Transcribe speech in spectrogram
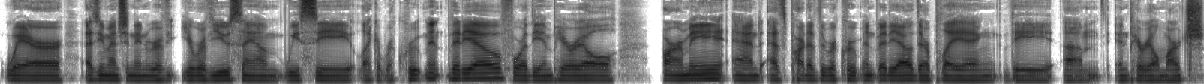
where, as you mentioned in rev- your review, Sam, we see like a recruitment video for the Imperial Army, and as part of the recruitment video, they're playing the um, Imperial March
